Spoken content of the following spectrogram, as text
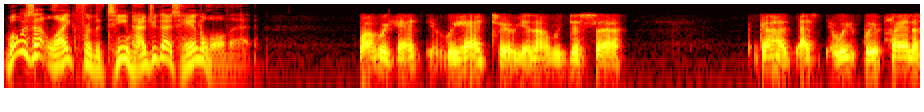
What was that like for the team? How'd you guys handle all that? Well, we had we had to, you know, we just, uh, God, that's we we're playing a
